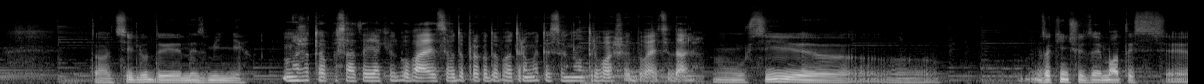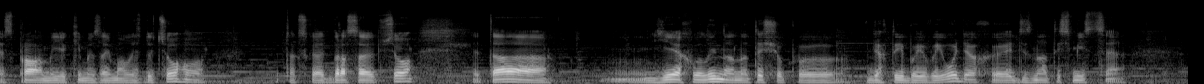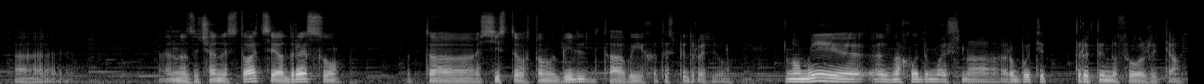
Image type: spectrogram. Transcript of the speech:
Та ці люди незмінні. Можете описати, як відбувається, от, до прикладу, ви отримуєте сигнал тривоги, що відбувається далі? Ну, Всі е, закінчують займатися справами, якими займались до цього, так сказати, бросають все. Та є хвилина на те, щоб е, вдягти бойовий одяг, е, дізнатись місце е, надзвичайної ситуації, адресу та сісти в автомобіль та виїхати з підрозділу. Ну, ми е, знаходимося на роботі третину свого життя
